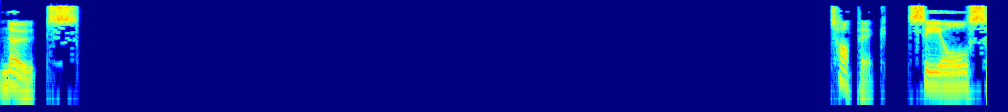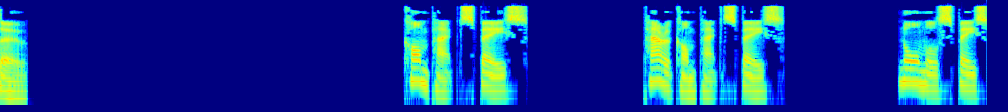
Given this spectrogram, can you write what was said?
Notes See also Compact space. Paracompact space. Normal space.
